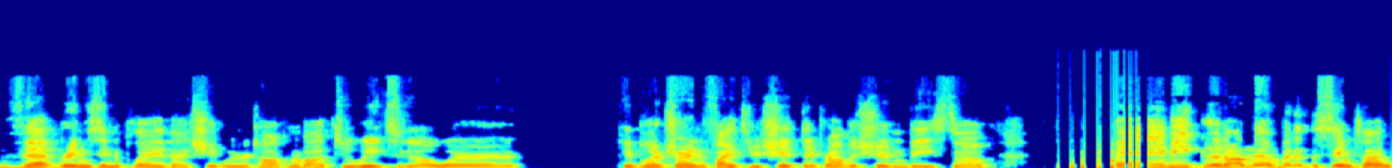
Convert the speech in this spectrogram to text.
that brings into play that shit we were talking about two weeks ago where people are trying to fight through shit they probably shouldn't be. So maybe good on them, but at the same time,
